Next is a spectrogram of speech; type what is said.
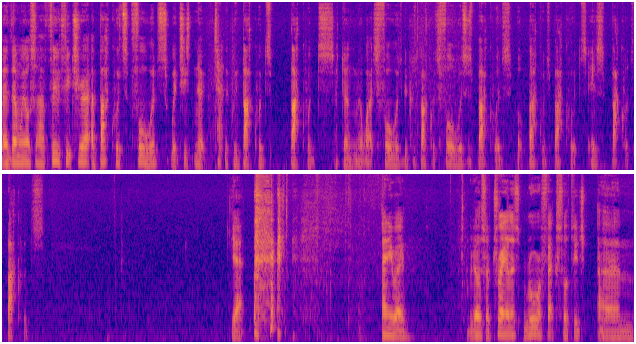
Uh, then we also have Food Feature, a backwards forwards, which is no, technically backwards backwards. I don't know why it's forwards because backwards forwards is backwards, but backwards backwards is backwards backwards. Yeah. anyway, we also have trailers, raw effects footage. Um,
